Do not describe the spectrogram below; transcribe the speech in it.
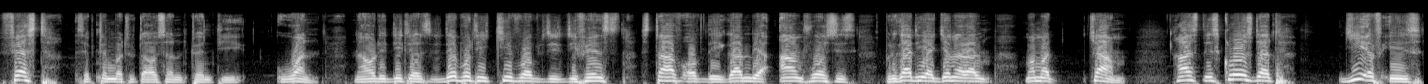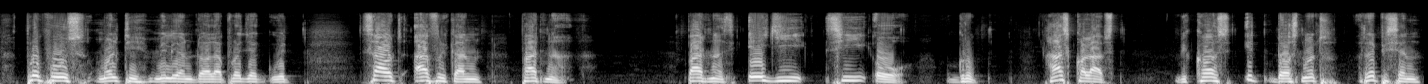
1st September 2021. Now the details. The Deputy Chief of the Defense Staff of the Gambia Armed Forces, Brigadier General Mamad Cham, has disclosed that GFE's proposed multi-million dollar project with South African partner partners AGCO group has collapsed because it does not represent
